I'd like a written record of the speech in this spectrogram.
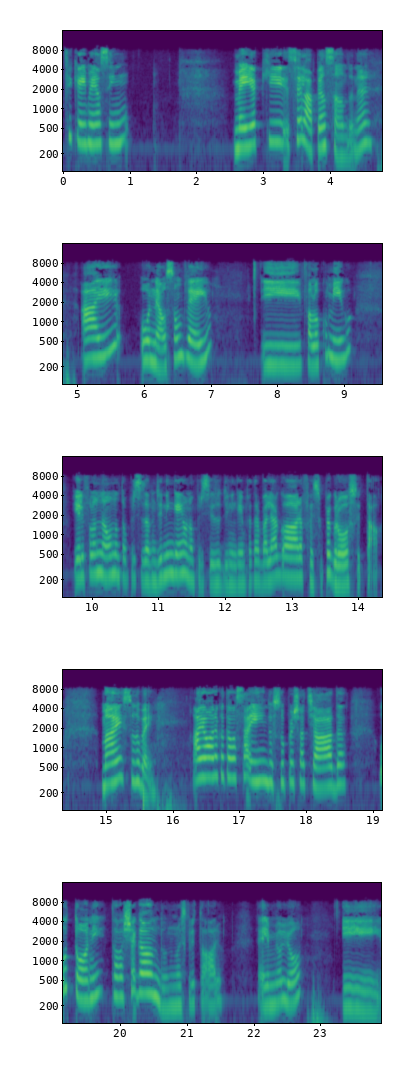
fiquei meio assim, meio que, sei lá, pensando, né? Aí o Nelson veio e falou comigo. E ele falou: Não, não estou precisando de ninguém, eu não preciso de ninguém para trabalhar agora. Foi super grosso e tal. Mas tudo bem. Aí a hora que eu estava saindo, super chateada, o Tony estava chegando no escritório. Ele me olhou e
